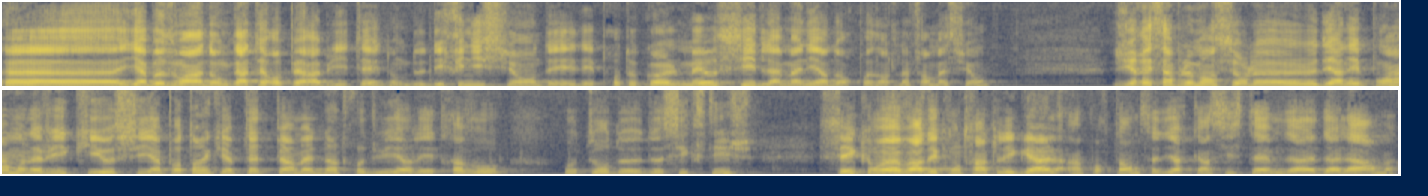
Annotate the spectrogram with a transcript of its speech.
Euh, il y a besoin donc d'interopérabilité, donc de définition des, protocoles, mais aussi de la manière dont on représente l'information. J'irai simplement sur le, dernier point, à mon avis, qui est aussi important et qui va peut-être permettre d'introduire les travaux autour de, de Sixtish, c'est qu'on va avoir des contraintes légales importantes, c'est-à-dire qu'un système d'alarme,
